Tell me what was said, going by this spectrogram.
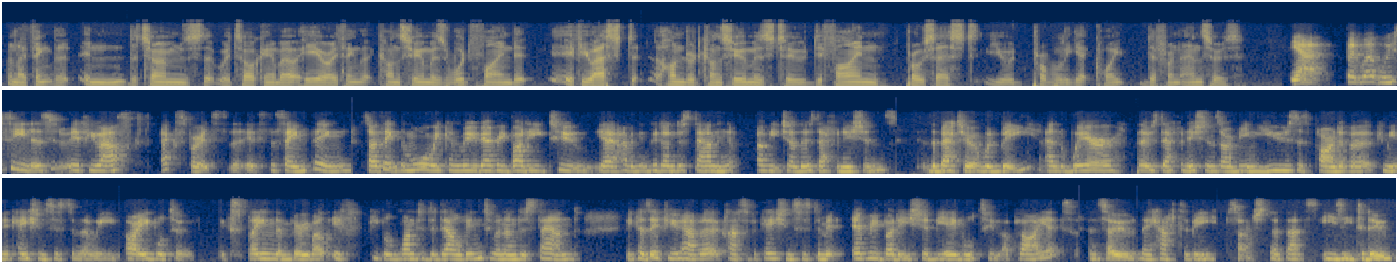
And I think that in the terms that we're talking about here, I think that consumers would find it, if you asked 100 consumers to define processed, you would probably get quite different answers. Yeah, but what we've seen is if you ask experts, it's the same thing. So I think the more we can move everybody to yeah, having a good understanding of each other's definitions, the better it would be, and where those definitions are being used as part of a communication system that we are able to explain them very well if people wanted to delve into and understand. Because if you have a classification system, it, everybody should be able to apply it. And so they have to be such that that's easy to do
